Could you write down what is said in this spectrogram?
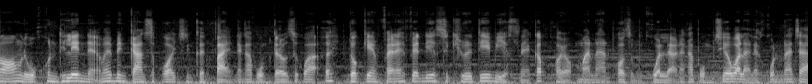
น้องๆ หรือว่าคนที่เล่นเนี่ยไม่เป็นการ spoil จนเกินไปนะครับผมแต่รู้สึกว่าเอ้ยตัวเกม Five Nights Security Breach เนี่ยก็ปล่อยออกมานานพอสมควรแล้วนะครับผมเชื่อว่าหลายๆคนน่าจะ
